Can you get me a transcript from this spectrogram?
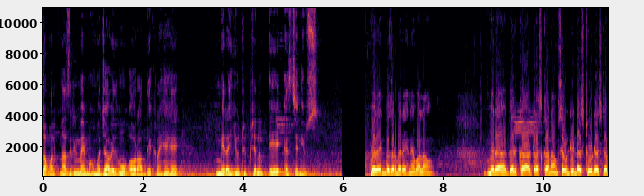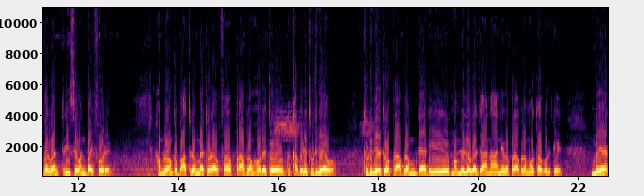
वालेकुम नाजरीन, मैं मोहम्मद जावेद हूँ और आप देख रहे हैं मेरा YouTube channel A S J news मैं रैन बाज़ार में रहने वाला हूँ। मेरा घर का एड्रेस का नाम seventeen dash two dash double one three seven by four है। हम लोगों को बाथरूम में थोड़ा प्रॉब्लम हो रहे तो खबेले टूट गए वो। टूट गए तो प्रॉब्लम डैडी मम्मी लोग जाना आने में प्रॉब्लम होता बोल के। मैं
